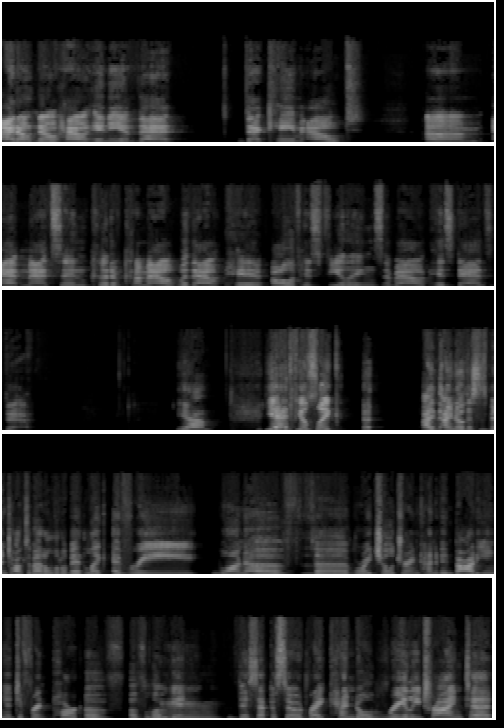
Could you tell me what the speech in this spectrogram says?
I don't know how any of that that came out. um, at Matsson could have come out without his, all of his feelings about his dad's death. Yeah. Yeah, it feels like I, I know this has been talked about a little bit, like every one of the Roy children kind of embodying a different part of of Logan mm. this episode, right? Kendall really trying to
